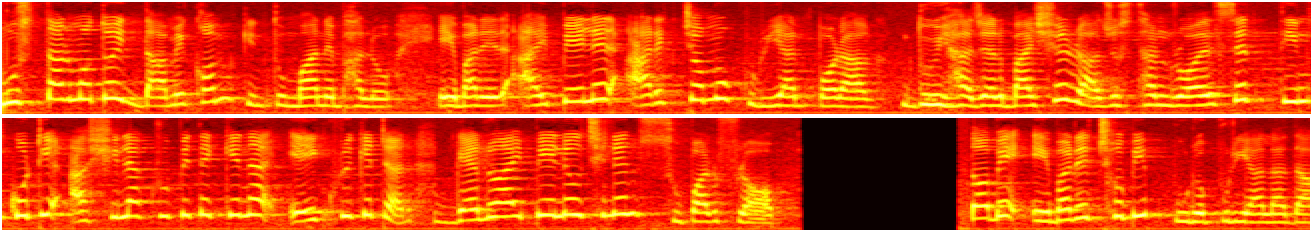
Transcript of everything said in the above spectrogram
মুস্তার মতোই দামে কম কিন্তু মানে ভালো। এবারের আইপিএলের আরেক চমক রিয়ান পরাগ। দুই হাজার বাইশের রাজস্থান রয়্যালসের তিন কোটি আশি লাখ রুপিতে কেনা এই ক্রিকেটার গেল আইপিএলেও ছিলেন সুপার ফ্লপ। তবে এবারের ছবি পুরোপুরি আলাদা।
